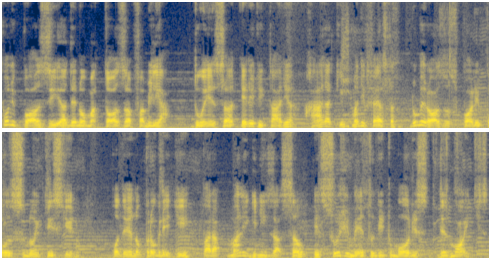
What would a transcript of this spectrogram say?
polipose adenomatosa familiar, doença hereditária rara que manifesta numerosos pólipos no intestino podendo progredir para malignização e surgimento de tumores desmoides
